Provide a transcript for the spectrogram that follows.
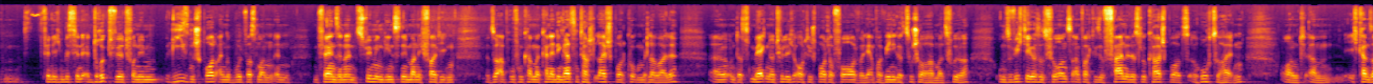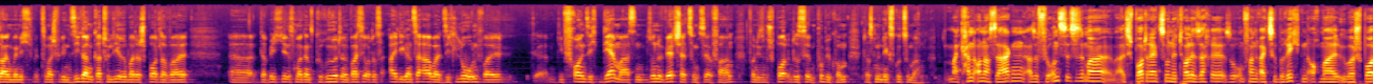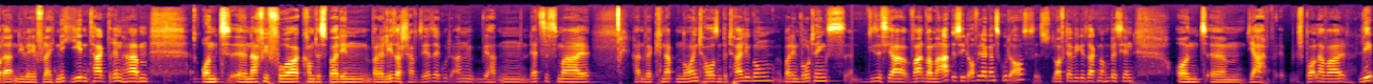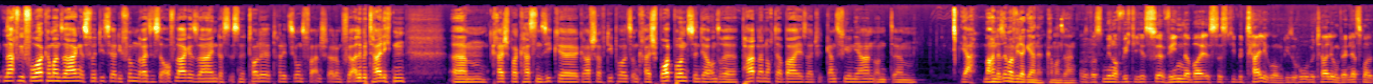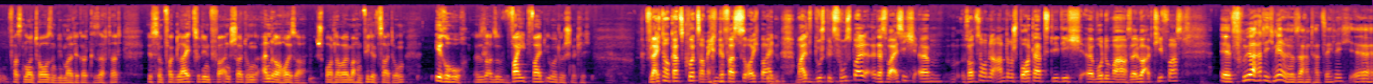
finde ich, ein bisschen erdrückt wird von dem riesen Sportangebot, was man in, im Fernsehen und in Streamingdiensten, den mannigfaltigen, so abrufen kann. Man kann ja den ganzen Tag Live-Sport gucken mittlerweile. Äh, und das merken natürlich auch die Sportler vor Ort, weil die einfach weniger Zuschauer haben als früher. Umso wichtiger ist es für uns einfach, diese Fahne des Lokalsports äh, hochzuhalten. Und ähm, ich kann sagen, wenn ich zum Beispiel den Siegern gratuliere bei der Sportlerwahl, äh, da bin ich jedes Mal ganz gerührt und weiß ich auch, dass all die ganze Arbeit sich lohnt, weil die freuen sich dermaßen, so eine Wertschätzung zu erfahren von diesem sportinteressierten Publikum, das mit nichts gut zu machen. Man kann auch noch sagen, also für uns ist es immer als Sportreaktion eine tolle Sache, so umfangreich zu berichten, auch mal über Sportarten, die wir hier vielleicht nicht jeden Tag drin haben. Und äh, nach wie vor kommt es bei, den, bei der Leserschaft sehr, sehr gut an. Wir hatten letztes Mal hatten wir knapp 9000 Beteiligungen bei den Votings. Dieses Jahr warten wir mal ab. Es sieht auch wieder ganz gut aus. Es läuft ja, wie gesagt, noch ein bisschen. Und ähm, ja, Sportlerwahl lebt nach wie vor, kann man sagen. Es wird dieses Jahr die 35. Auflage sein. Das ist eine tolle Traditionsveranstaltung für alle Beteiligten. Ähm, Kreissparkassen Sieke, Grafschaft Diepholz und Kreissportbund sind ja unsere Partner noch dabei seit ganz vielen Jahren und ähm, ja, machen das immer wieder gerne, kann man sagen. Also was mir noch wichtig ist zu erwähnen dabei, ist, dass die Beteiligung, diese hohe Beteiligung, wir hatten letztes Mal fast 9000, wie Malte gerade gesagt hat, ist im Vergleich zu den Veranstaltungen anderer Häuser, Sportlerweil machen viele Zeitungen, irre hoch. Das ist also weit, weit überdurchschnittlich. Vielleicht noch ganz kurz am Ende fast zu euch beiden. Malte, du spielst Fußball, das weiß ich. Ähm, sonst noch eine andere Sportart, die dich, äh, wo du mal selber aktiv warst? Äh, früher hatte ich mehrere Sachen tatsächlich. Äh,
